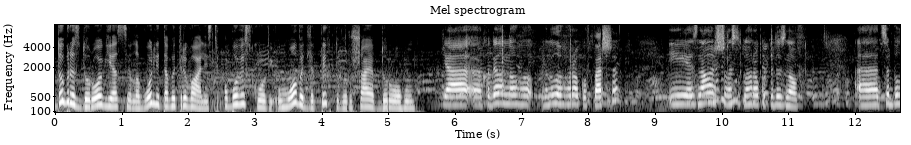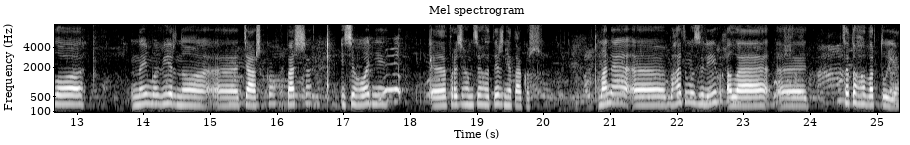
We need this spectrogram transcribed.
добре здоров'я, сила волі та витривалість обов'язкові умови для тих, хто вирушає в дорогу. Я е, ходила минулого, минулого року вперше і знала, що наступного року піду знов. Е, Це було неймовірно е, тяжко вперше. І сьогодні, протягом цього тижня також. У мене багато мозолів, але це того вартує.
